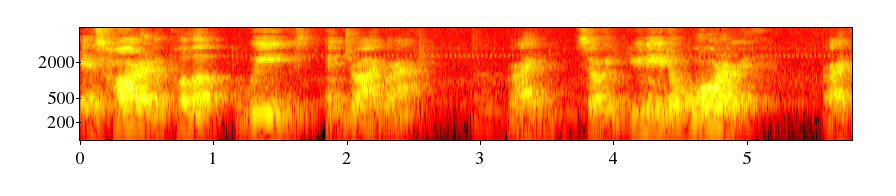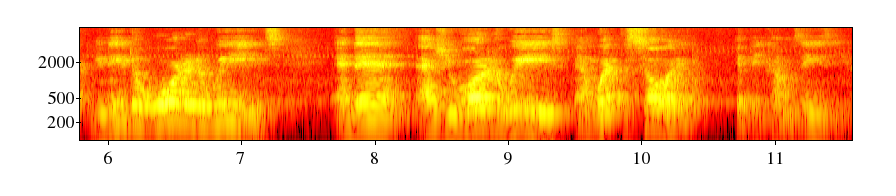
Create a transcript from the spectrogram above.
it's harder to pull up weeds in dry ground, right? So you need to water it, right? You need to water the weeds, and then as you water the weeds and wet the soil, it becomes easier,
